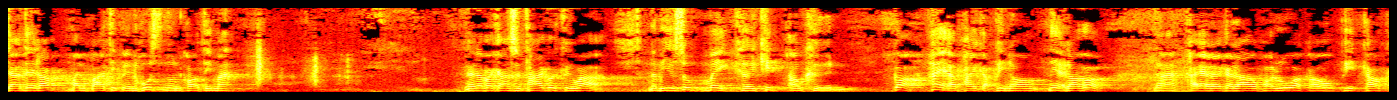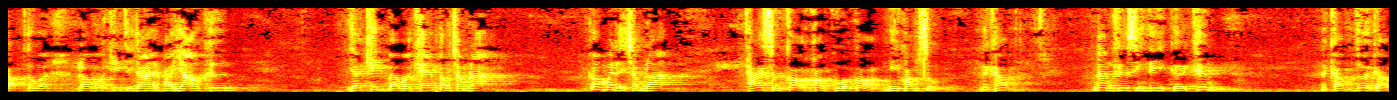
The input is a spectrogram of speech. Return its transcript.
จะได้รับบรรปาที่เป็นฮุสนุนคอติมะ ในประการสุดท้ายก็คือว่า นบียูซุฟไม่เคยคิดเอาคืน ก็ให้อภัยกับพี่น้อง เนี่ยเราก็นะใครอะไรกับเราพอรู้ว่าเขาผิดเขากลับตัว เราก็คิดที่จะให้อภัยอย่าเอาคืน อย่าคิดแบบว่าแค้นต้องชำระ ก็ไม่ได้ชำระ ท้ายสุดก็ครอบครัวก็มีความสุขนะครับ นั่นคือสิ่งที่เกิดขึ้นนะครับ ด้วยกับ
